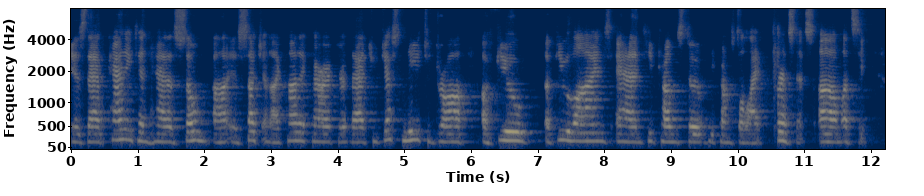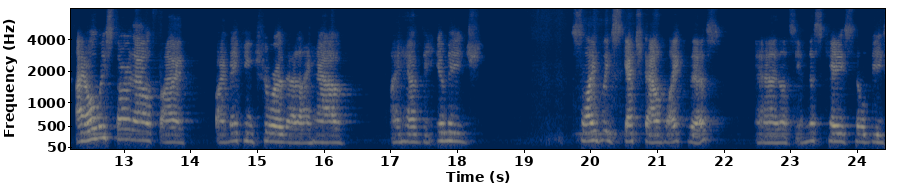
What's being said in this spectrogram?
is that Paddington has so uh, is such an iconic character that you just need to draw a few a few lines, and he comes to he comes to life. For instance, um, let's see. I always start out by by making sure that I have, I have the image slightly sketched out like this. And let's see, in this case, he'll be,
